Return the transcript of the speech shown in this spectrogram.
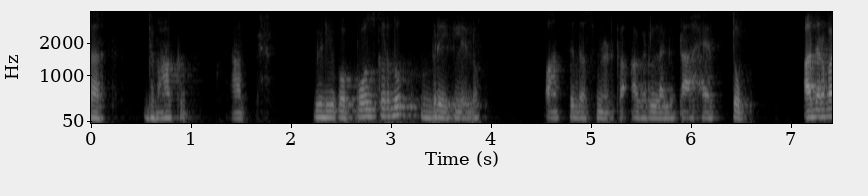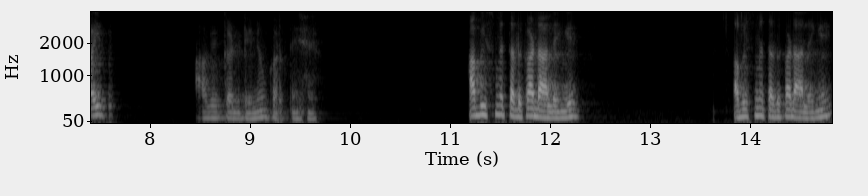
सर, दिमाग खराब वीडियो को पॉज कर दो ब्रेक ले लो। पाँच से दस मिनट का अगर लगता है तो। अदरवाइज़ आगे कंटिन्यू करते हैं। अब इसमें तड़का डालेंगे। अब इसमें तड़का डालेंगे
